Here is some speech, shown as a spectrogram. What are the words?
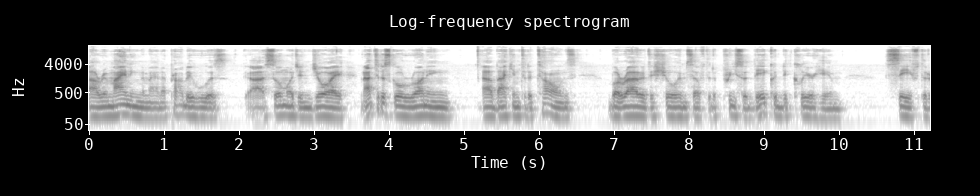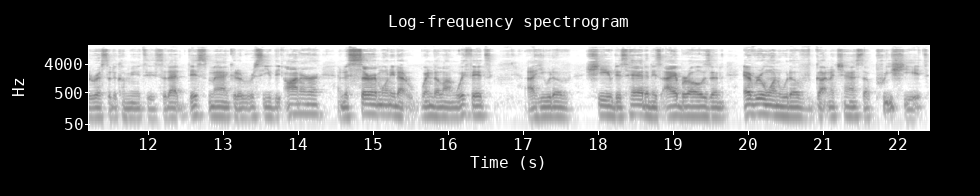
uh, reminding the man that probably who was uh, so much in joy, not to just go running uh, back into the towns, but rather to show himself to the priest so they could declare him safe to the rest of the community so that this man could have received the honor and the ceremony that went along with it. Uh, he would have shaved his head and his eyebrows, and everyone would have gotten a chance to appreciate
